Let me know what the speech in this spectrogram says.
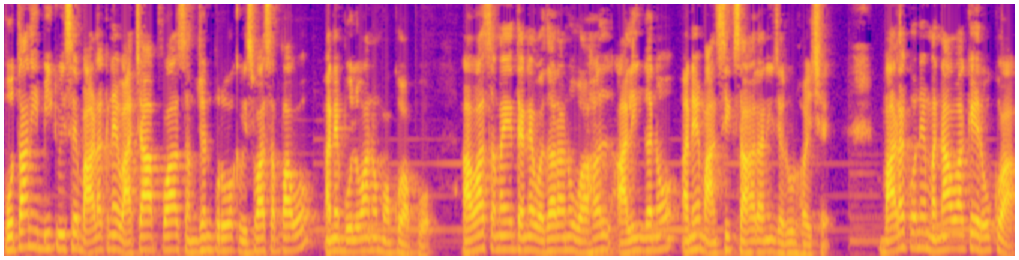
પોતાની બીક વિશે બાળકને વાચા આપવા, સમજણપૂર્વક વિશ્વાસ અપાવો અને બોલવાનો મોકો આપવો. આવા સમયે તેને વધારાનું વહલ, આલિંગનો અને માનસિક સહારાની જરૂર હોય છે. બાળકોને મનાવવા કે રોકવા,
